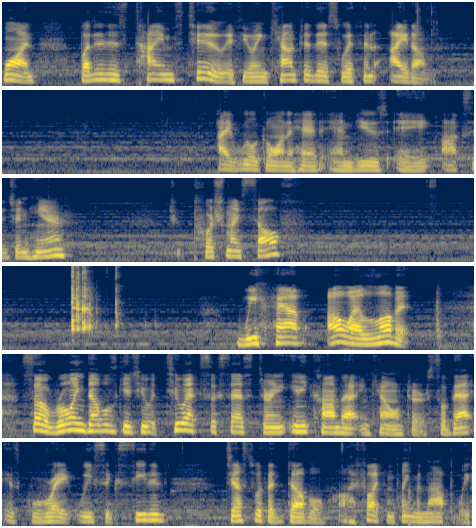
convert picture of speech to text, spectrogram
one, but it is times two if you encounter this with an item. I will go on ahead and use a oxygen here to push myself. We have, oh, I love it. So rolling doubles gives you a 2x success during any combat encounter. So that is great. We succeeded just with a double. Oh, I feel like I'm playing Monopoly.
